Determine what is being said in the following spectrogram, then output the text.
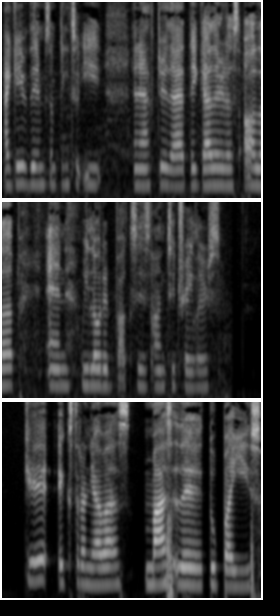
I gave them something to eat, and after that, they gathered us all up and we loaded boxes onto trailers. ¿Qué extrañabas más de tu país?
